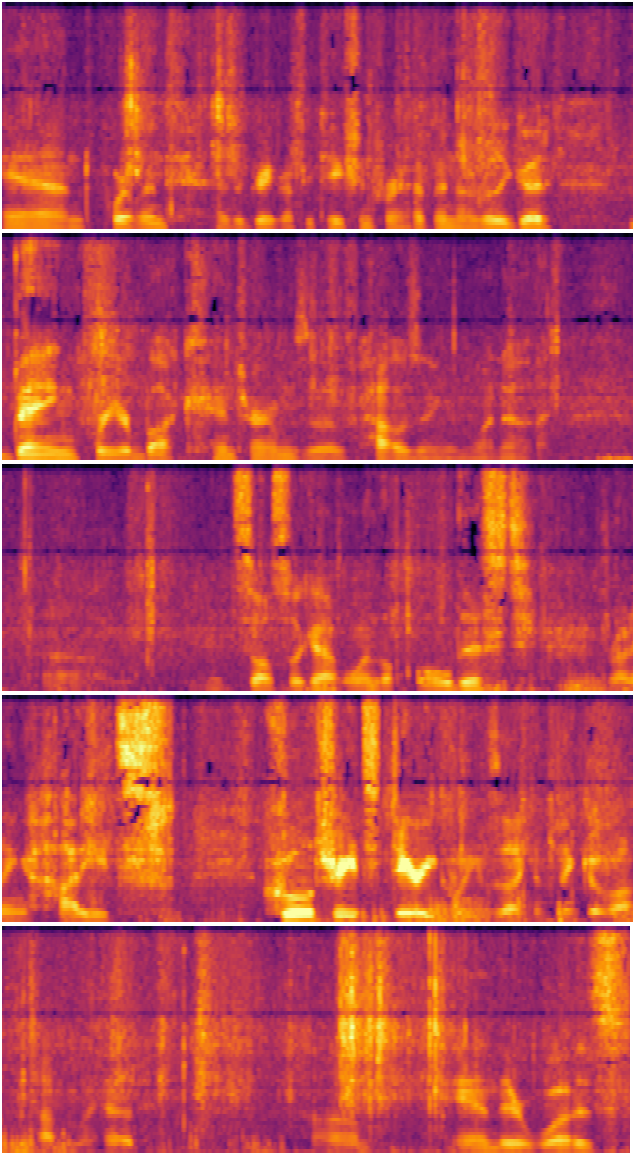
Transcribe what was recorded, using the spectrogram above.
And Portland has a great reputation for having a really good bang for your buck in terms of housing and whatnot. Um, it's also got one of the oldest running hot eats, cool treats, Dairy Queens that I can think of off the top of my head. Um, and there was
